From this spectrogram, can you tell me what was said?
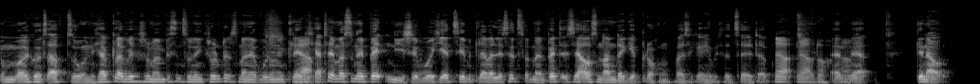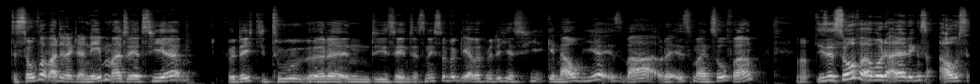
um mal kurz abzuholen, ich habe, glaube ich, schon mal ein bisschen zu den Grundriss meiner Wohnung erklärt. Ja. Ich hatte immer so eine Bettnische, wo ich jetzt hier mittlerweile sitze, weil mein Bett ist ja auseinandergebrochen. Weiß ich gar nicht, ob ich es erzählt habe. Ja, ja, doch. Ähm, ja. ja. Genau. Das Sofa war direkt daneben, also jetzt hier für dich, die ZuhörerInnen, die sehen es jetzt nicht so wirklich, aber für dich ist hier, genau hier ist war oder ist mein Sofa. Ja. Dieses Sofa wurde allerdings aus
